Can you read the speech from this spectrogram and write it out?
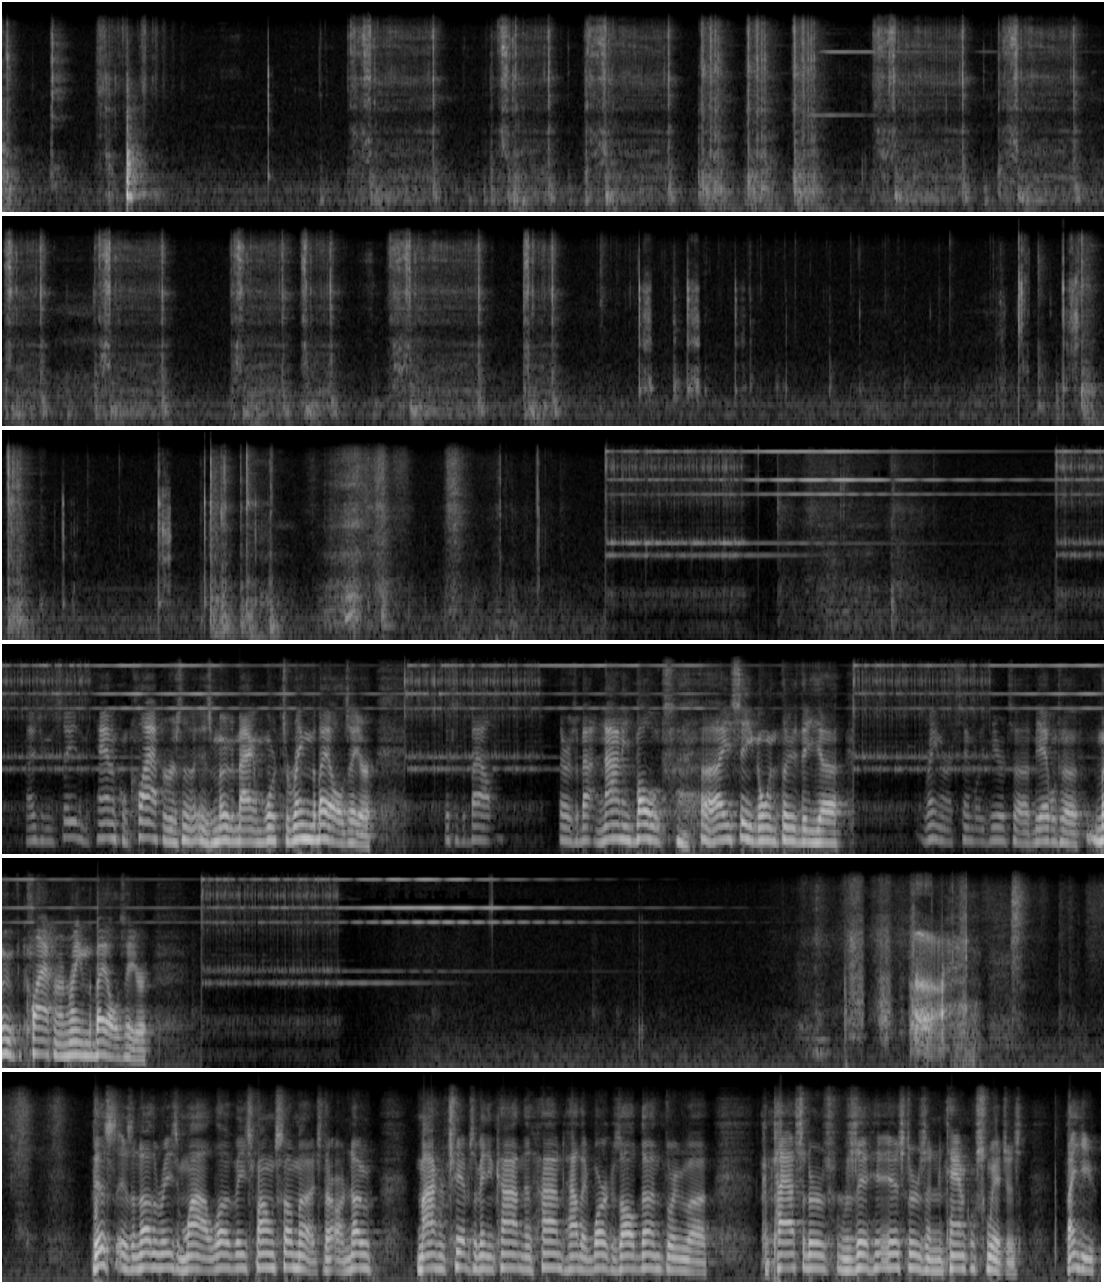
As you can see, the mechanical clapper is, is moving back and forth to ring the bells here. This is about, there's about 90 volts uh, AC going through the uh, ringer assembly here to be able to move the clapper and ring the bells here. This is another reason why I love these phones so much. There are no microchips of any kind. The kind how they work is all done through uh, capacitors, resistors, and mechanical switches. Thank you.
